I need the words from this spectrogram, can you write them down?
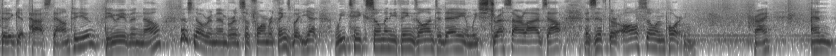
Did it get passed down to you? Do you even know? There's no remembrance of former things, but yet we take so many things on today and we stress our lives out as if they're all so important, right? And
